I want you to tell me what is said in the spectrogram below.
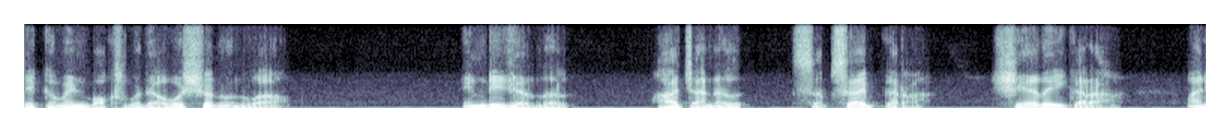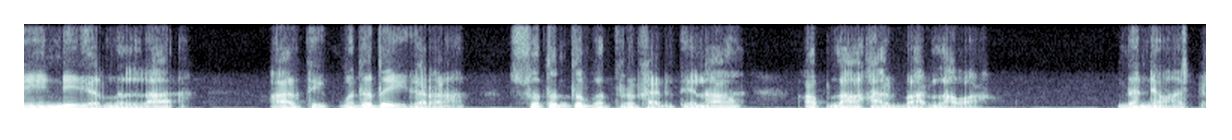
हे कमेंट बॉक्समध्ये अवश्य नोंदवा. इंडी जर्नल हा चॅनल सबस्क्राईब करा शेअरही करा आणि इंडी जर्नलला आर्थिक मदतही करा. स्वतंत्र पत्रकारितेला आपला हातभार लावा. धन्यवाद.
